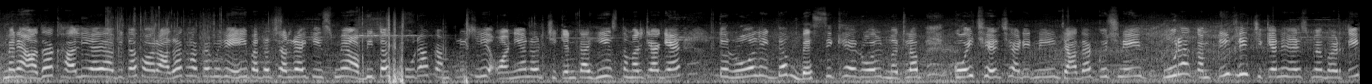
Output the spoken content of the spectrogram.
मैंने आधा खा लिया है अभी तक और आधा खाकर मुझे यही पता चल रहा है कि इसमें अभी तक पूरा कम्प्लीटली ऑनियन और चिकन का ही इस्तेमाल किया गया है। तो रोल एकदम बेसिक है रोल मतलब कोई छेड़छाड़ी नहीं ज़्यादा कुछ नहीं पूरा कम्प्लीटली चिकन है इसमें भर्ती।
